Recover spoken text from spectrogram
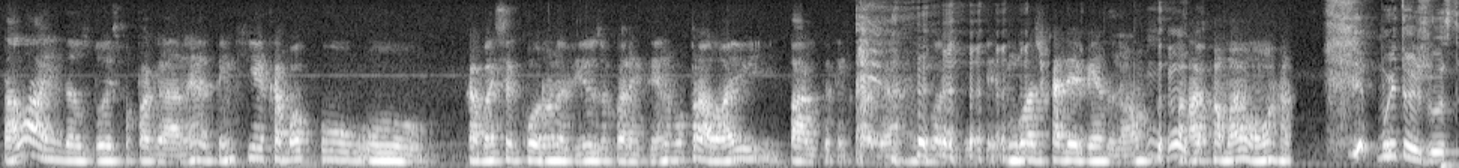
tá lá ainda os dois pra pagar, né? Tem que acabar com o, acabar esse coronavírus, a quarentena, eu vou pra lá e, e pago o que eu tenho que pagar. Não gosto de, não gosto de ficar devendo, não. não. Pago com a maior honra. Muito justo.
